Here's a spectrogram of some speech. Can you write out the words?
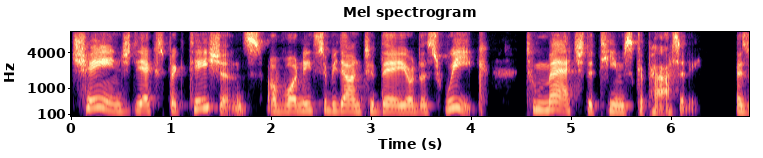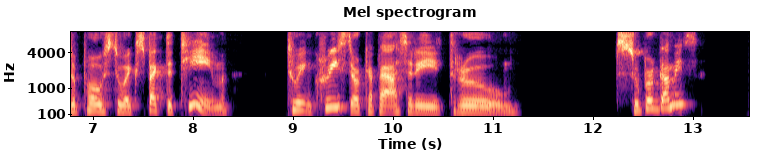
change the expectations of what needs to be done today or this week to match the team's capacity, as opposed to expect the team to increase their capacity through super gummies.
